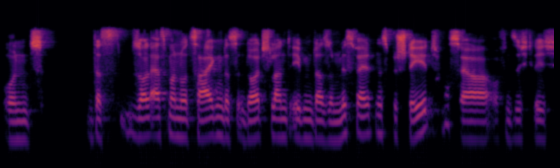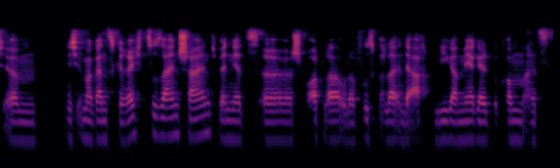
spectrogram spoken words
Und das soll erstmal nur zeigen, dass in Deutschland eben da so ein Missverhältnis besteht, was ja offensichtlich ähm, nicht immer ganz gerecht zu sein scheint, wenn jetzt äh, Sportler oder Fußballer in der achten Liga mehr Geld bekommen als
